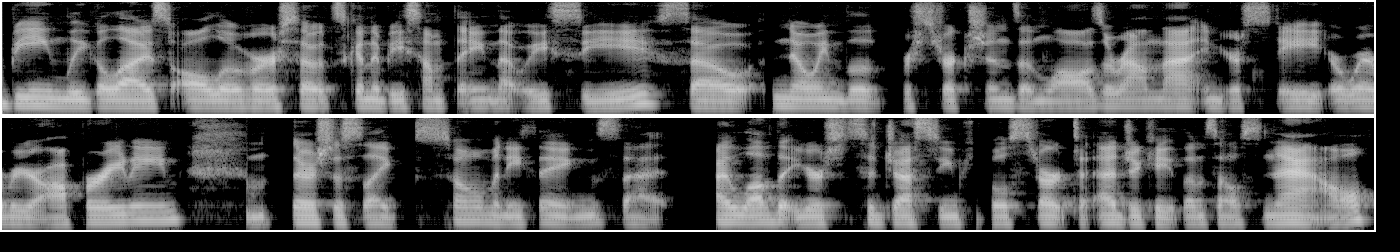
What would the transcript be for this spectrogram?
being legalized all over. So it's going to be something that we see. So knowing the restrictions and laws around that in your state or wherever you're operating, um, there's just like so many things that I love that you're suggesting people start to educate themselves now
